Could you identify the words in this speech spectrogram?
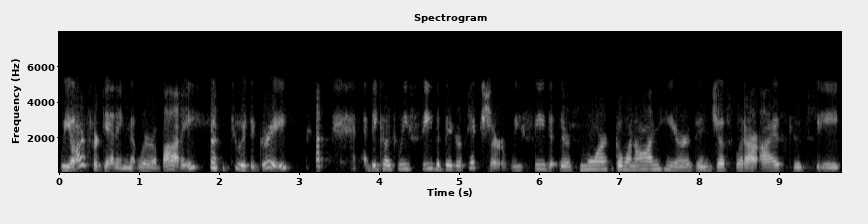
we are forgetting that we're a body to a degree. because we see the bigger picture. We see that there's more going on here than just what our eyes can see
